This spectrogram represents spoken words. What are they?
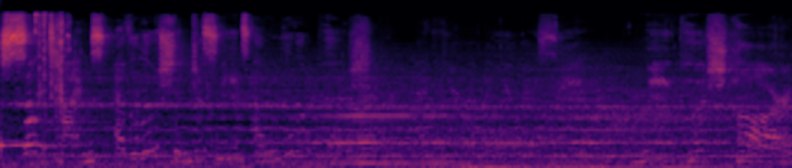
Sometimes evolution just needs a little push. We push hard.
